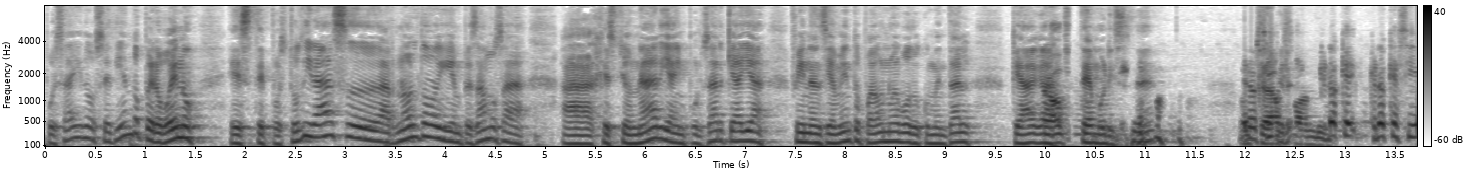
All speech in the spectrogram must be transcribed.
pues ha ido cediendo, pero bueno, este, pues tú dirás, eh, Arnoldo, y empezamos a, a gestionar y a impulsar que haya financiamiento para un nuevo documental que haga Temoris. ¿eh? Pero sí, creo que, creo que sí,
